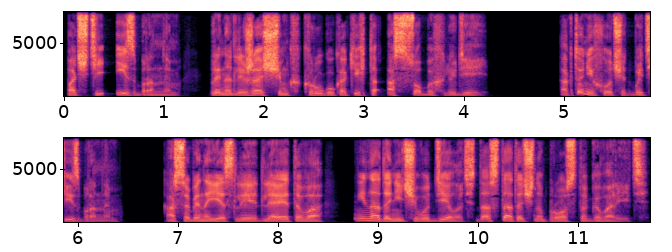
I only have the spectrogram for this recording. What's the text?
почти избранным, принадлежащим к кругу каких-то особых людей. А кто не хочет быть избранным? Особенно если для этого не надо ничего делать, достаточно просто говорить.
